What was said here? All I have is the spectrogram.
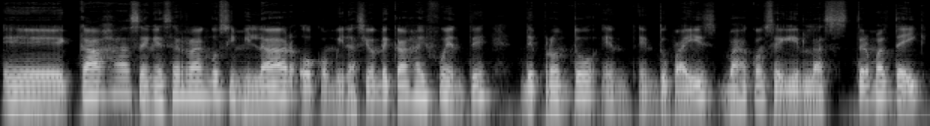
eh, cajas en ese rango similar o combinación de caja y fuente, de pronto en, tu país vas a conseguir las Thermal Take,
